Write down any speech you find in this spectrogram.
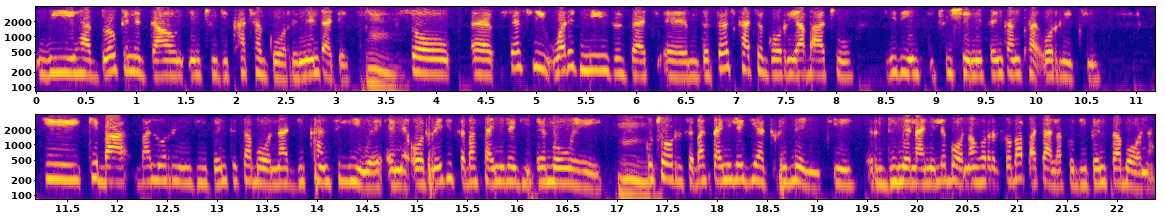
we have broken it down into the category. nendade. So, uh, firstly, what it means is that um, the first category about the institution is priority. Ke ke ba ba lo reng di-event tsa bona di canceliwe and already se ba signile di-moa Mm. go tsho gore se ba signile di-agreement re dumelane le bona gore re tlo ba patala for di-event tsa bona.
